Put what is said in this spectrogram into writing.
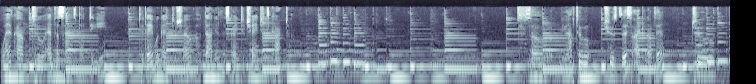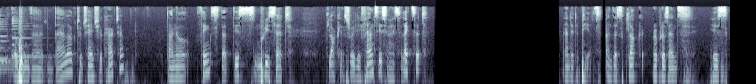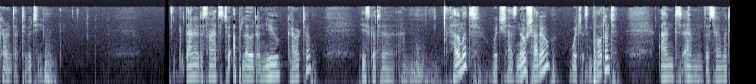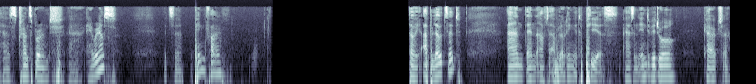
Welcome to emphasize.de. Today we're going to show how Daniel is going to change his character. So you have to choose this icon up there to open the dialog to change your character. Daniel thinks that this preset clock is really fancy, so he selects it and it appears. And this clock represents his current activity. Daniel decides to upload a new character. He's got a um, helmet which has no shadow, which is important, and um, this helmet has transparent uh, areas. It's a ping file. So he uploads it, and then after uploading it appears as an individual character.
